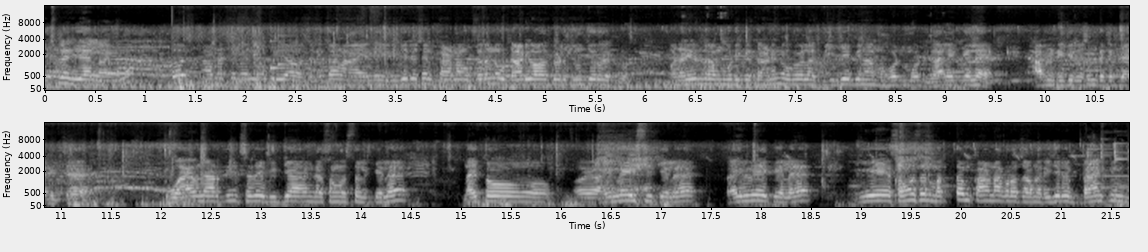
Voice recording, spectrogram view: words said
ఎక్స్ప్లెయిన్ చేయాలి నాకు આપણે નોકરી આવે છે કારણ આ એને રિઝર્વેશન કારણના ઉપર ને ઉડાડીવાળો પેટ ચૂંચરો એટલો પણ નરેન્દ્ર મોદી કે તાણીને ઓવેલા બીજેપીના મોટ મોટ ગાલે કેલે આપણે ರಿಸರ್ವೇಷನ್ ತೆಗೆದಿದ್ದಾರೆ ಇತ್ತು ಆಯವ್ನ ಅರ್ಧಿ ಸದೇ ವಿದ್ಯಾರಂಗ ಸಂಸ್ಥೆಲಿ ಕೇಳೆ नहीं तो एल के लिए ರೈಲ್ವೆ ಕೇಲೆ ಈ ಸಮಸ್ಯೆಲಿ ಮತ್ತೊಂದು ಕಾರಣ ಆಗರೋಚ ಆಮೇಲೆ ರಿజర్వ్ బ్యాంకింగ్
